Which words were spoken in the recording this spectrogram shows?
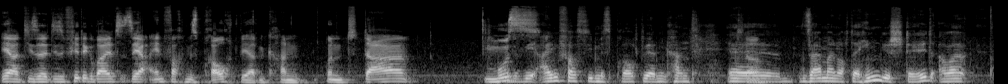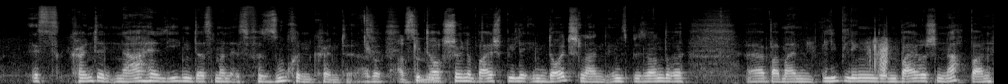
ja, diese, diese vierte Gewalt sehr einfach missbraucht werden kann. Und da muss. Also wie einfach sie missbraucht werden kann, äh, sei mal noch dahingestellt, aber es könnte nahe liegen, dass man es versuchen könnte. Also es Absolut. gibt auch schöne Beispiele in Deutschland, insbesondere äh, bei meinen Lieblingen, den bayerischen Nachbarn.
